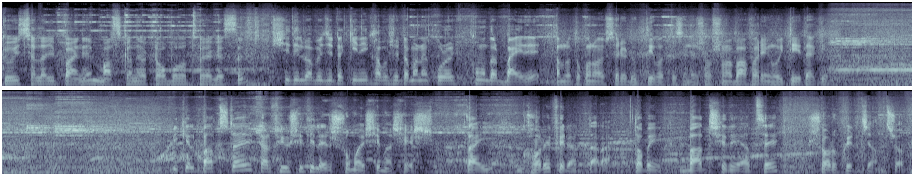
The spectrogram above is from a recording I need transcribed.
কেউই স্যালারি পায় নাই মাঝখানে একটা অবরোধ হয়ে গেছে। শিথিলভাবে যেটা কিনে খাব সেটা মানে ক্রয় ক্ষমতার বাইরে। আমরা তো কোনো ওয়েবসাইটে ঢুকতেই পারতেছি না সবসময় বাফারিং হইতেই থাকে। বিকেল পাঁচটায় কারফিউ শিথিলের সময়সীমা শেষ। তাই ঘরে ফেরার তারা। তবে বাদ সেদে আছে সড়কের যানজট।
